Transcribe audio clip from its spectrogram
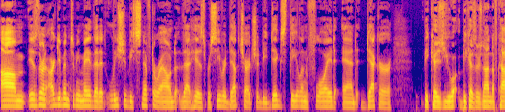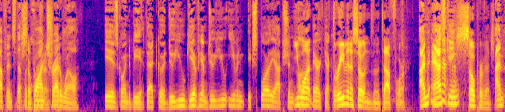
Um, is there an argument to be made that at least should be sniffed around that his receiver depth chart should be Diggs, Thielen, Floyd, and Decker because you because there's not enough confidence that so Laquan professional. Treadwell is going to be that good? Do you give him? Do you even explore the option? You of want Eric Decker? three Minnesotans in the top four. I'm asking. So provincial. I'm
